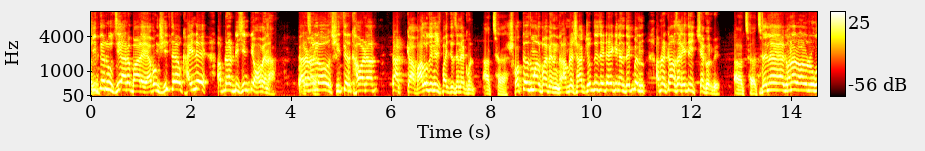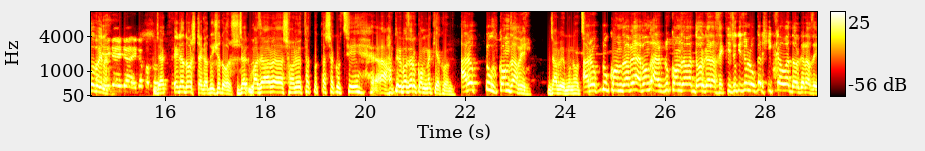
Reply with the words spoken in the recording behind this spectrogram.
শীতের রুচি আরও বাড়ে এবং শীতে খাইলে আপনার ডিসেন্টি হবে না। কারণ আচ্ছা। হলো শীতের খাওয়াটা টাটকা ভালো জিনিস পাইতেছেন এখন। আচ্ছা। সতেজ মাল পাবেন আপনি শাকসবজি যেটাই কিনেন দেখবেন আপনার কাঁচা খাইতে ইচ্ছা করবে। আচ্ছা আচ্ছা। তাহলে এখন আর রোগ হবে না। যাক। এটা দশ টাকা দুইশো দশ। যাক বাজার সহনীয় থাক প্রত্যাশা করছি। হাটের বাজারও কম নাকি এখন? আরও একটু কম যাবে। যাবে মনে হচ্ছে। আরও একটু কম যাবে এবং আর একটু কম যাওয়ার দরকার আছে। কিছু কিছু লোকের শিক্ষা হওয়ার দরকার আছে।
